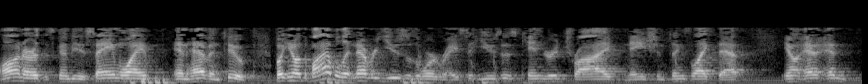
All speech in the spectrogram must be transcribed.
on Earth. It's gonna be the same way in heaven too. But you know, the Bible it never uses the word race. It uses kindred, tribe, nation, things like that. You know, and, and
